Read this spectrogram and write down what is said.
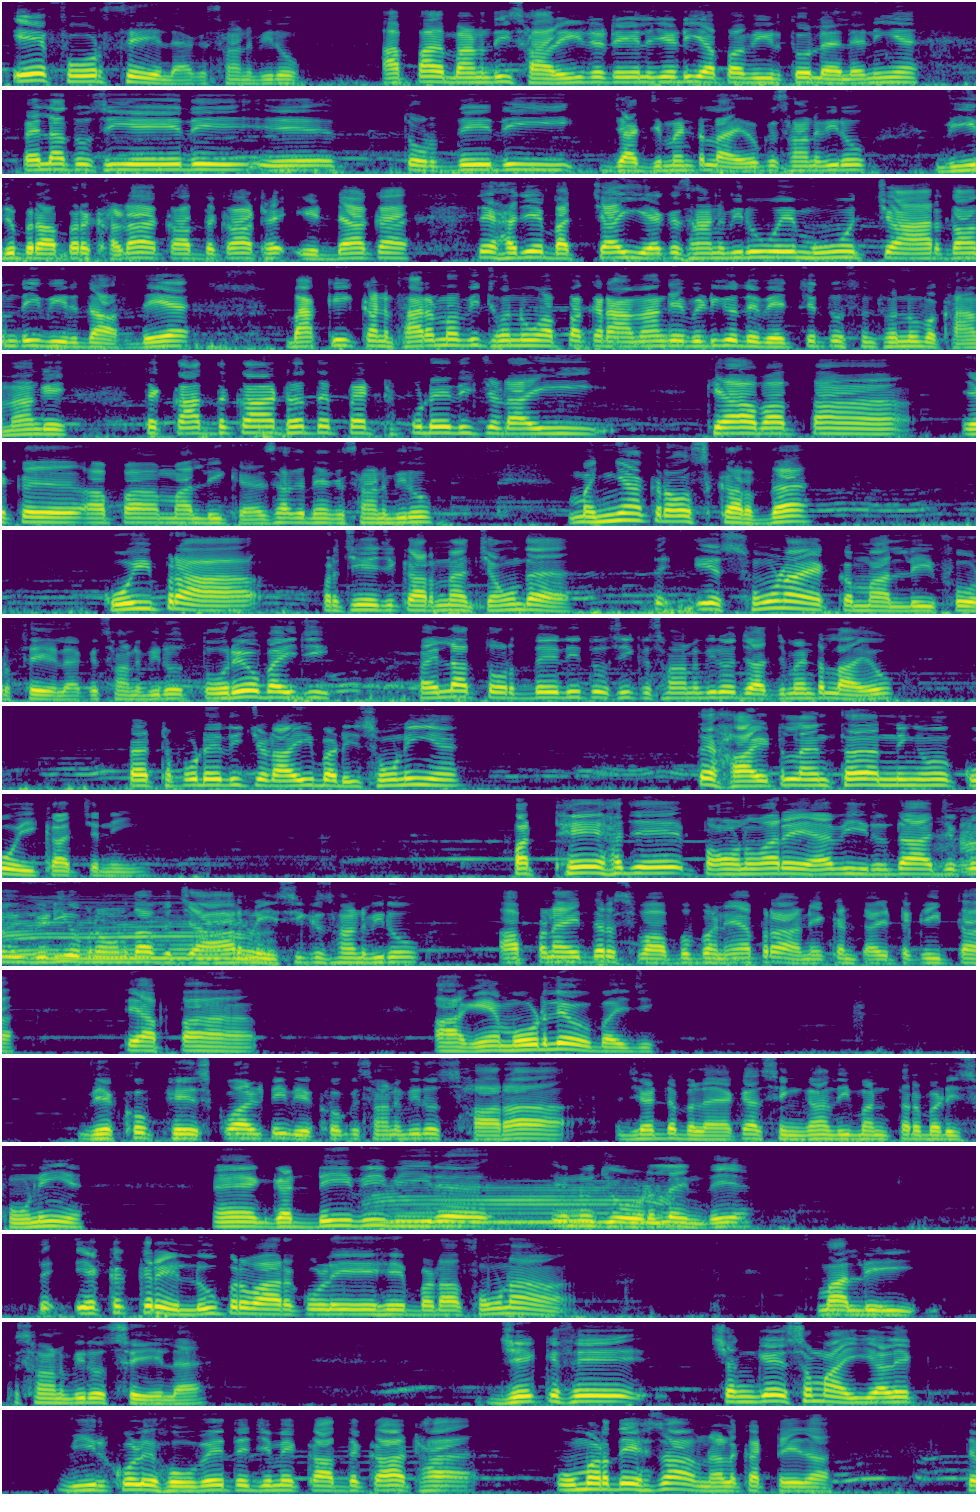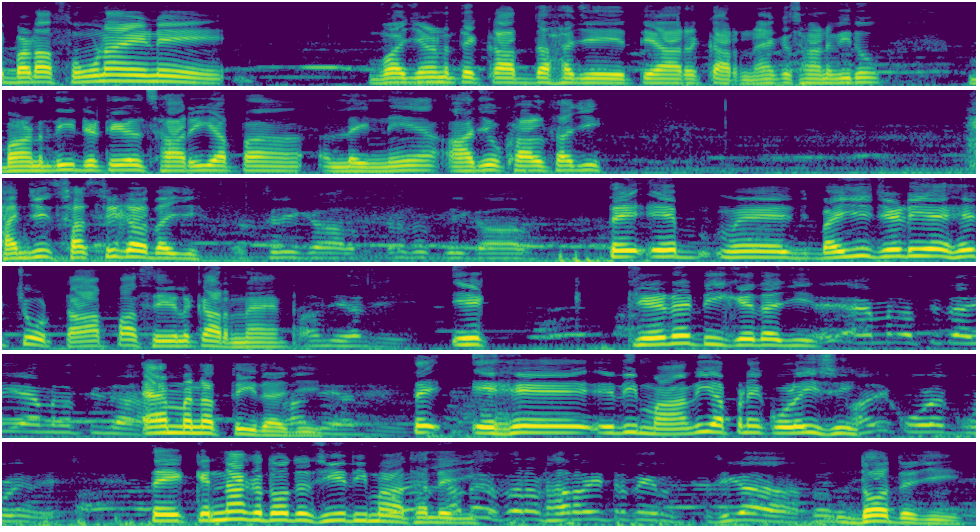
ਇਹ ਫੋਰ ਸੇਲ ਹੈ ਕਿਸਾਨ ਵੀਰੋ। ਆਪਾਂ ਬਣਦੀ ਸਾਰੀ ਡਿਟੇਲ ਜਿਹੜੀ ਆਪਾਂ ਵੀਰ ਤੋਂ ਲੈ ਲੈਣੀ ਹੈ। ਪਹਿਲਾਂ ਤੁਸੀਂ ਇਹਦੀ ਤੁਰਦੇ ਦੀ ਜੱਜਮੈਂਟ ਲਾਇਓ ਕਿਸਾਨ ਵੀਰੋ। ਵੀਰ ਬਰਾਬਰ ਖੜਾ, ਕੱਦ ਕਾਠ ਏਡਾ ਕਾ ਤੇ ਹਜੇ ਬੱਚਾ ਹੀ ਹੈ ਕਿਸਾਨ ਵੀਰੋ, ਇਹ ਮੂੰਹ ਚਾਰ ਦੰਦ ਦੀ ਵੀਰ ਦੱਸਦੇ ਆ। ਬਾਕੀ ਕਨਫਰਮ ਵੀ ਤੁਹਾਨੂੰ ਆਪਾਂ ਕਰਾਵਾਂਗੇ ਵੀਡੀਓ ਦੇ ਵਿੱਚ, ਤੁਸੀਂ, ਤੁਹਾਨੂੰ ਵਿਖਾਵਾਂਗੇ। ਤੇ ਕੱਦ ਕਾਠ ਤੇ ਪਿੱਠ ਪੁੜੇ ਦੀ ਚੜਾਈ, ਕਿਆ ਬਾਤਾਂ ਇੱਕ ਆਪਾਂ ਮਾਲੀ ਕਹਿ ਸਕਦੇ ਹਾਂ ਕਿਸਾਨ ਵੀਰੋ। ਮਈਆਂ ਕ੍ਰਾਸ ਕਰਦਾ। ਕੋਈ ਭਰਾ ਪਰਚੇਜ ਕਰਨਾ ਚਾਹੁੰਦਾ ਹੈ, ਤੇ ਇਹ ਸੋਹਣਾ ਇੱਕ ਮਾਲੀ ਫੋਰ ਸੇਲ ਹੈ ਕਿਸਾਨ ਵੀਰੋ, ਤੋਰਿਓ ਬਾਈ ਜੀ। ਪਹਿਲਾਂ ਤੁਰਦੇ ਦੀ ਤੁਸੀਂ ਕਿਸਾਨ ਵੀਰੋ ਜੱਜਮੈਂਟ ਲਾਇਓ। ਪਿੱਠ ਪੁੜੇ ਦੀ ਚੜਾਈ ਬੜੀ ਸੋਹਣੀ ਹੈ, ਤੇ ਹਾਈਟ ਲੈਂਥ ਨਹੀਂ ਕੋਈ ਕੱਚ ਨਹੀਂ। ਪੱਠੇ ਹਜੇ ਪਾਉਣ ਵਾਲੇ ਆ ਵੀਰ ਦਾ, ਅੱਜ ਕੋਈ ਵੀਡੀਓ ਬਣਾਉਣ ਦਾ ਵਿਚਾਰ ਨਹੀਂ ਸੀ ਕਿਸਾਨ ਵੀਰੋ। ਆਪਣਾ ਇੱਧਰ ਸਬੱਬ ਬਣਿਆ, ਭਰਾ ਨੇ ਕੰਟੈਕਟ ਕੀਤਾ, ਤੇ ਆਪਾਂ ਆ ਗਏ ਆ, ਮੋੜ ਲਿਓ ਬਾਈ ਜੀ। ਵੇਖੋ ਫੇਸ ਕੁਆਲਿਟੀ ਵੇਖੋ ਕਿਸਾਨ ਵੀਰੋ, ਸਾਰਾ ਜੈਡ ਬਲੈਕ ਹੈ ਸਿੰਗਾਂ ਦੀ ਬਣਤਰ ਬੜੀ ਸੋਹਣੀ ਹੈ ਗੱਡੀ ਵੀ ਵੀਰ ਇਹਨੂੰ ਜੋੜ ਲੈਂਦੇ ਆ। ਤੇ ਇੱਕ ਘਰੇਲੂ ਪਰਿਵਾਰ ਕੋਲੇ ਇਹ ਬੜਾ ਸੋਹਣਾ ਮਾਲੀ ਕਿਸਾਨ ਵੀਰੋ ਸੇਲ ਹੈ ਜੇ ਕਿਸੇ ਚੰਗੇ ਸਮਾਈ ਵਾਲੇ ਵੀਰ ਕੋਲੇ ਹੋਵੇ ਤੇ ਜਿਵੇਂ ਕੱਦ ਕਾਠਾ ਉਮਰ ਦੇ ਹਿਸਾਬ ਨਾਲ ਕੱਟੇ ਦਾ, ਤੇ ਬੜਾ ਸੋਹਣਾ ਇਹਨੇ ਵਜਨ ਤੇ ਕੱਦ ਹਜੇ ਤਿਆਰ ਕਰਨਾ ਹੈ ਕਿਸਾਨ ਵੀਰੋ। ਬਣਦੀ ਡਿਟੇਲ ਸਾਰੀ ਆਪਾਂ ਲੈਨੇ ਆ। ਆਜੋ ਖਾਲਸਾ ਜੀ। ਹਾਂਜੀ ਸਤਿ ਸ੍ਰੀ ਅਕਾਲ ਬਾਈ ਜੀ। ਸਤਿ ਸ੍ਰੀ ਅਕਾਲ ਪੁੱਤਰ ਸਤਿ ਸ੍ਰੀ ਅਕਾਲ। ਤੇ ਇਹ ਅਮ, ਬਾਈ ਜੀ ਜਿਹੜੀ ਇਹ ਝੋਟਾ ਆਪਾਂ ਸੇਲ ਕਰਨਾ ਹੈ ਹਾਂਜੀ ਹਾਂਜੀ। ਇਹ ਕਿਹੜੇ ਟੀਕੇ ਦਾ ਜੀ? ਇਹ ਐਮ ਨੱਤੀ ਦਾ ਜੀ ਐਮ ਨੱਤੀ ਦਾ। ਐਮ 29 ਦਾ ਜੀ। ਹਾਂਜੀ ਹਾਂਜੀ। ਤੇ ਇਹ ਇਹਦੀ ਮਾਂ ਵੀ ਆਪਣੇ ਕੋਲੇ ਹੀ ਸੀ? ਹਾਂਜੀ ਕੋਲੇ ਕੋਲੇ ਦੇ ਤੇ ਕਿੰਨਾ ਕੁ ਦੁੱਧ ਸੀ ਇਹਦੀ ਮਾਂ ਥੱਲੇ ਜੀ? 18 ਲੀਟਰ ਤੇਲ ਸੀਗਾ। ਦੁੱਧ ਜੀ।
